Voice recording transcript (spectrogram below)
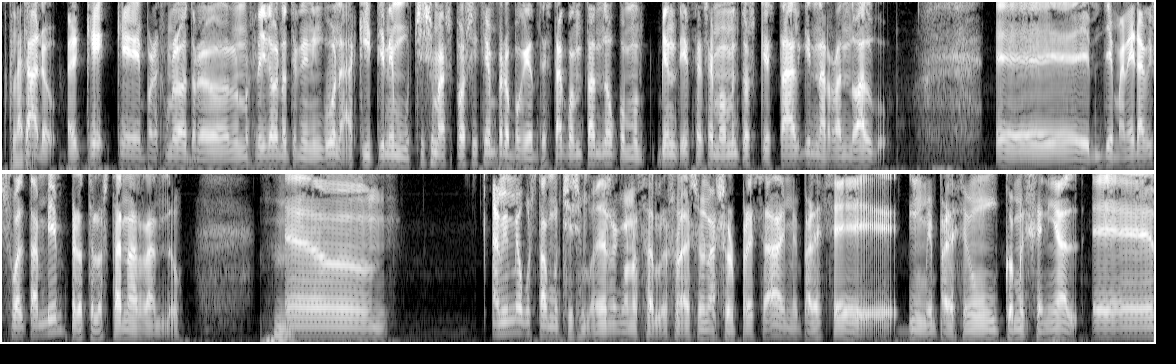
claro. Claro, eh, que, que por ejemplo el otro lo hemos leído que no tiene ninguna. Aquí tiene muchísima exposición, pero porque te está contando, como bien dices, hay momentos que está alguien narrando algo. Eh, de manera visual también, pero te lo está narrando. Hmm. Eh, a mí me gusta muchísimo de reconocerlo, es una, es una sorpresa y me parece, me parece un cómic genial. Eh,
